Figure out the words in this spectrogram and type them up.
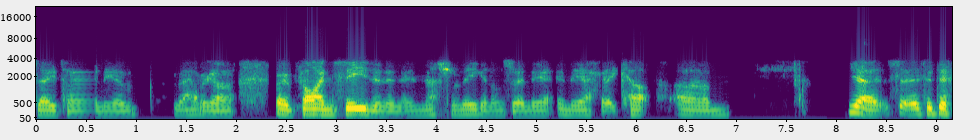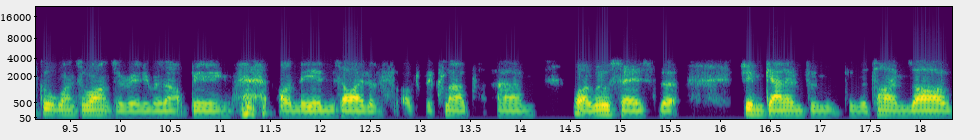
say, Tony. They're having a very fine season in, in National League and also in the in the FA Cup. Um, yeah, it's, it's a difficult one to answer really without being on the inside of, of the club. Um, what I will say is that Jim Gannon, from, from the times I've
